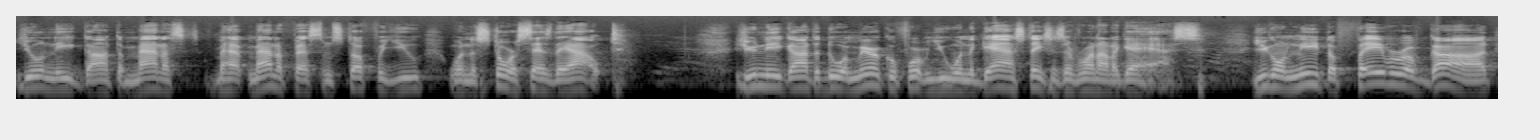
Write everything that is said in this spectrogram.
You'll need God to manifest some stuff for you when the store says they're out. You need God to do a miracle for you when the gas stations have run out of gas. You're going to need the favor of God.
